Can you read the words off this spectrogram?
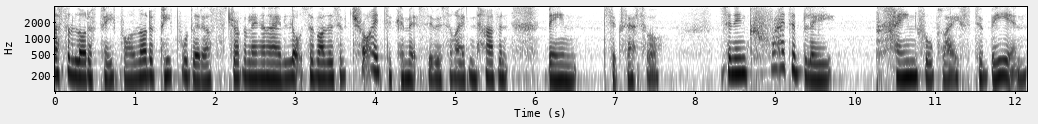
That's a lot of people, a lot of people that are struggling. And I know lots of others have tried to commit suicide and haven't been successful. It's an incredibly painful place to be in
